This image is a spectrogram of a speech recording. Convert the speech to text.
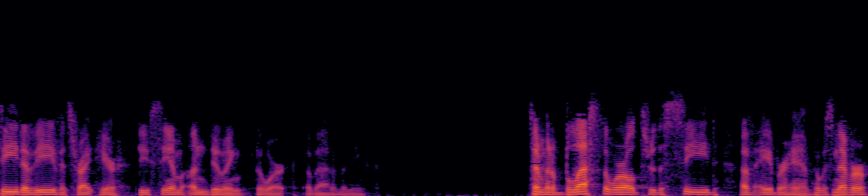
seed of Eve, it's right here. Do you see him undoing the work of Adam and Eve? So I'm going to bless the world through the seed of Abraham. It was never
